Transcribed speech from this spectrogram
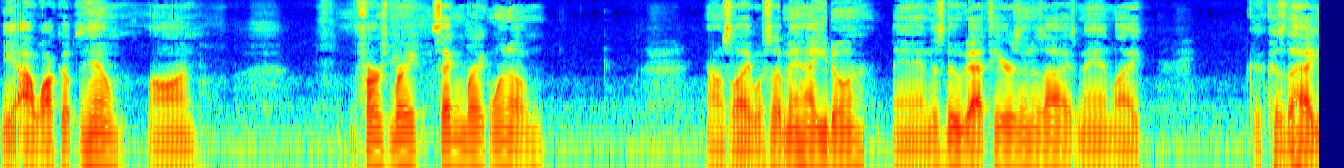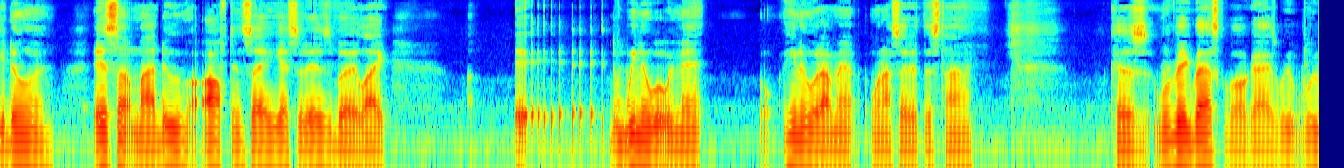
Yeah, I walk up to him on the first break, second break, one of them. I was like, "What's up, man? How you doing?" And this dude got tears in his eyes, man. Like, cause the "How you doing?" is something I do often say. Yes, it is, but like, it, we knew what we meant. He knew what I meant when I said it this time because we're big basketball guys. We, we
